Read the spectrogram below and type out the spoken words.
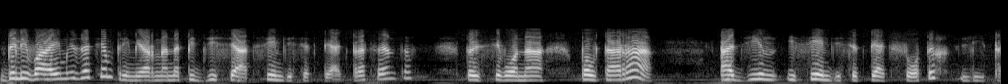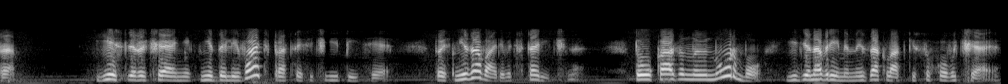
доливаемый затем примерно на 50-75%, то есть всего на полтора 1,75 литра. Если же чайник не доливать в процессе чаепития, то есть не заваривать вторично, то указанную норму единовременной закладки сухого чая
